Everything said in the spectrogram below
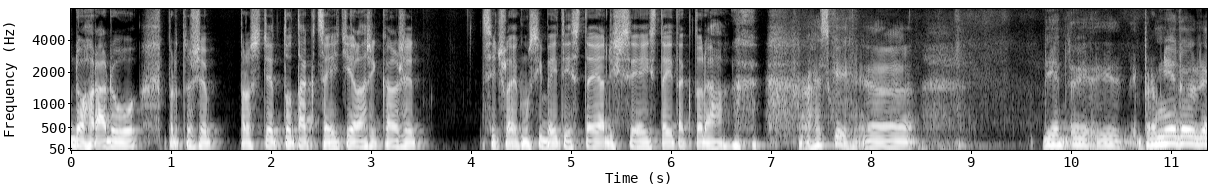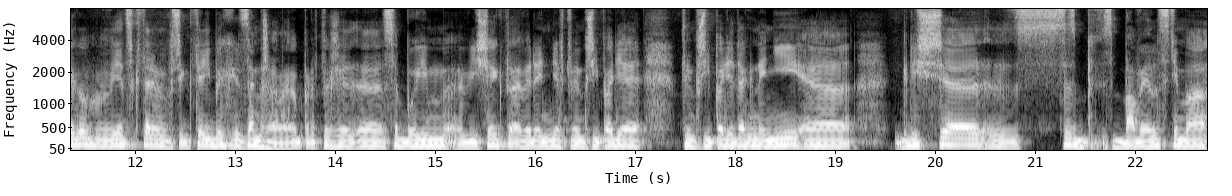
do hradu, protože prostě to tak cítil a říkal, že si člověk musí být jistý a když si je jistý, tak to dá. Hezky. Eh, Je, je, pro mě je to jako věc, které, při který bych zemřel, jo? protože eh, se bojím výšek, to evidentně v tvém případě, v tom případě tak není. Eh, Když se zb- zbavil s těma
